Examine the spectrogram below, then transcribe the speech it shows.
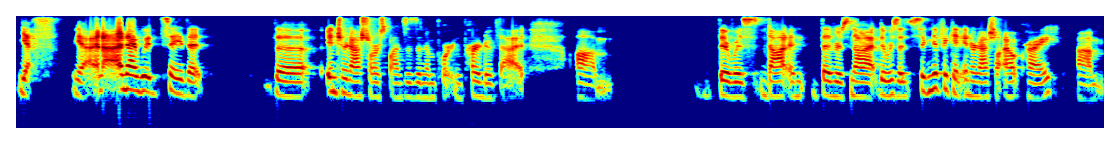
Yes. Yeah. And, and I would say that the international response is an important part of that. Um, there was not an, there was not there was a significant international outcry um,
